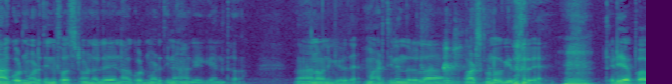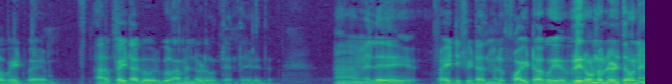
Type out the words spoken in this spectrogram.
ನಾಕೌಟ್ ಮಾಡ್ತೀನಿ ಫಸ್ಟ್ ರೌಂಡಲ್ಲೇ ನಾಕೌಟ್ ಮಾಡ್ತೀನಿ ಹಾಗೆ ಹೀಗೆ ಅಂತ. ನಾನು ಅವನಿಗೆ ಹೇಳಿದೆ ಮಾಡ್ತೀನಿ ಅಂದ್ರೆಲ್ಲ ಮಾಡಿಸ್ಕೊಂಡು ಹೋಗಿದ್ದಾರೆ. ತಡಿಯಪ್ಪ ವೈಟ್ ಫೈಟ್ ಆಗೋವರೆಗೂ ಆಮೇಲೆ ನೋಡುವಂತೆ ಅಂತ ಹೇಳಿದ್ದು. ಆಮೇಲೆ ಫೈಟ್ ಡಿಫೀಟ್ ಆದಮೇಲೆ ಫೈಟ್ ಆಗೋ ಎವ್ರಿ ರೌಂಡಲ್ಲೂ ಹೇಳ್ತಾವನೆ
